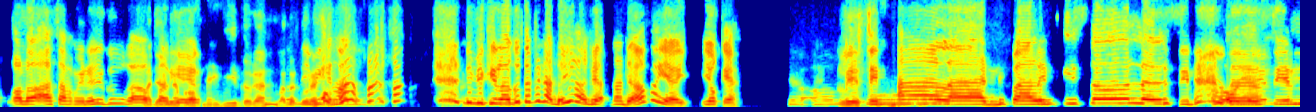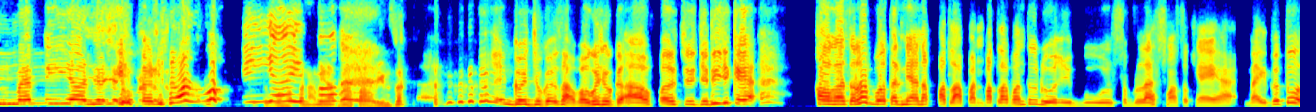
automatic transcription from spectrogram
kalau asam amino juga gue gak pelajarannya ya Prof. Maggie itu kan mata dibikin lagu dibikin lagu tapi nadanya nada, nada apa ya yok ya ya. Glisin Alan, Valin Isolosin, Oh, Lesin OMG. Metion Iya, iya, itu. iya, pernah ngapalin Sek. gue juga sama, gue juga hafal cuy. Jadi kayak kalau nggak salah buatannya anak 48. 48 tuh 2011 masuknya ya. Nah itu tuh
